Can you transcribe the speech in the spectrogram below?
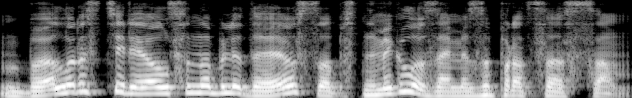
Белл растерялся, наблюдая собственными глазами за процессом.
